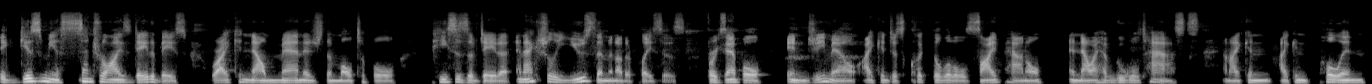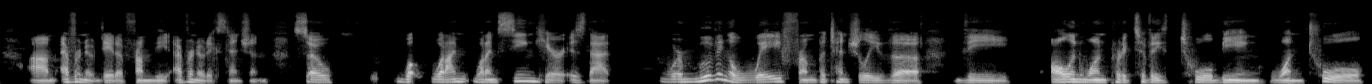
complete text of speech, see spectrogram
it gives me a centralized database where I can now manage the multiple pieces of data and actually use them in other places. For example, in Gmail, I can just click the little side panel and now I have Google Tasks, and I can I can pull in um, Evernote data from the Evernote extension. So what what I'm what I'm seeing here is that we're moving away from potentially the the all-in-one productivity tool being one tool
